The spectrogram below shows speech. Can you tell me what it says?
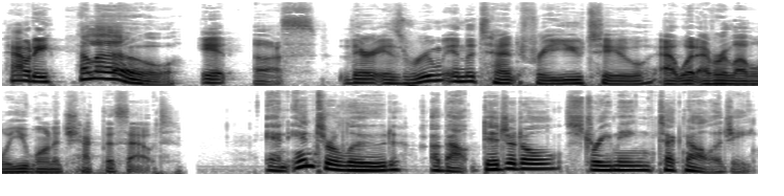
Howdy. Hello. It us. There is room in the tent for you two at whatever level you want to check this out. An interlude about digital streaming technology.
